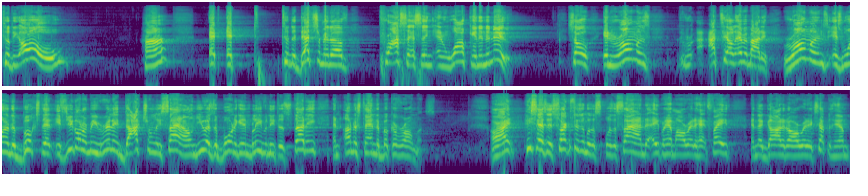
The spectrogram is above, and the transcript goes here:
to the old, huh? At, at, to the detriment of processing and walking in the new. So in Romans, I tell everybody, Romans is one of the books that if you're going to be really doctrinally sound, you as a born again believer need to study and understand the book of Romans. All right? He says that circumcision was a, was a sign that Abraham already had faith and that God had already accepted him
